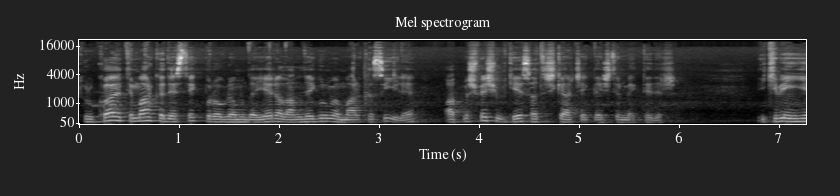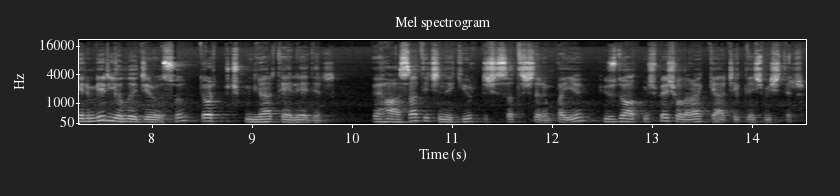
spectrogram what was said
Turquality marka destek programında yer alan Legurme markası ile 65 ülkeye satış gerçekleştirmektedir. 2021 yılı cirosu 4,5 milyar TL'dir ve hasat içindeki yurt dışı satışların payı %65 olarak gerçekleşmiştir.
